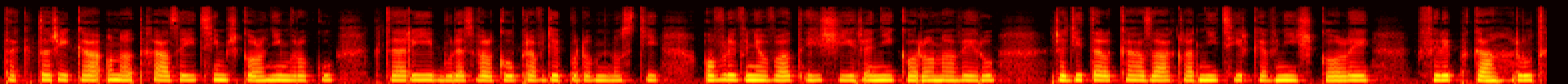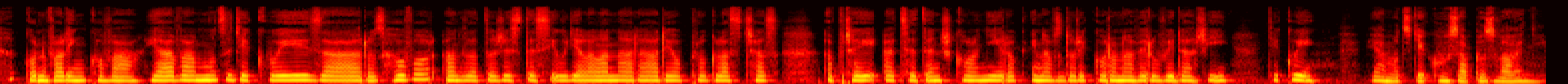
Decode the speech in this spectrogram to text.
tak to říká o nadcházejícím školním roku, který bude s velkou pravděpodobností ovlivňovat i šíření koronaviru. Ředitelka základní církevní školy Filipka Ruth Konvalinková. Já vám moc děkuji za rozhovor a za to, že jste si udělala na rádio Proglas čas a přeji, ať se ten školní rok i navzdory koronaviru vydaří. Děkuji. Já moc děkuji za pozvání.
